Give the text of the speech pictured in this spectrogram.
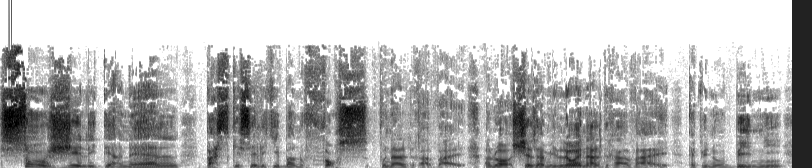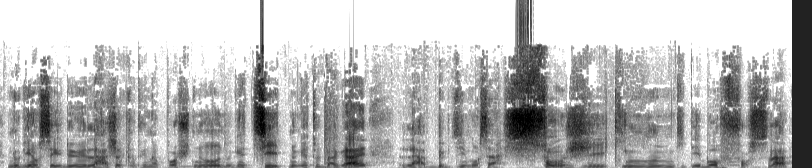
Songez l'éternel, parce que c'est lui qui bat nos forces pour notre travail. Alors, chers amis, là on a le travail, et puis nous bénis, nous gagnons série de l'argent qui est dans la poche, nous, nous gagnons titre, nous gagnons tout bagaille. La Bible dit comme ça, songez qui monde qui t'est bon force là,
